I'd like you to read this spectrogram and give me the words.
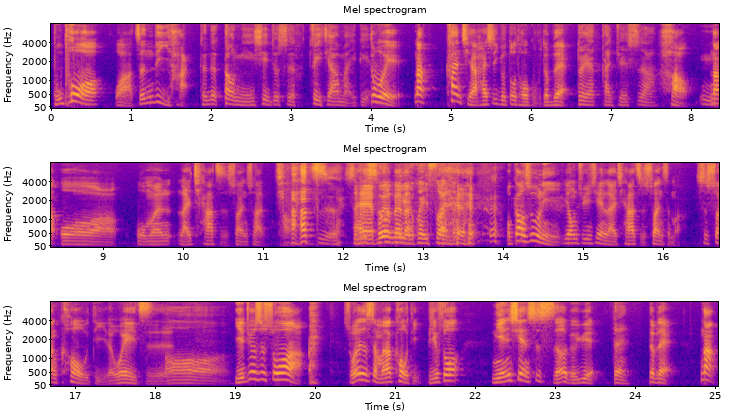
不破哦，哇，真厉害，真的到年线就是最佳买点。对，那。看起来还是一个多头股，对不对？对啊，感觉是啊。好，那我我们来掐指算算。掐指？哎，不用不用，会算。我告诉你，用均线来掐指算什么？是算扣底的位置。哦。也就是说啊，所谓的什么叫扣底？比如说年限是十二个月，对对不对？那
